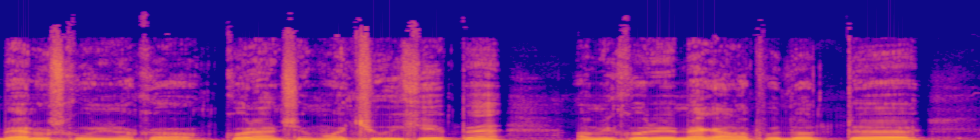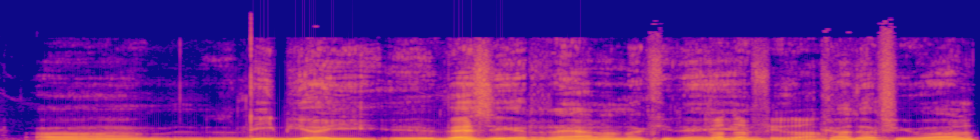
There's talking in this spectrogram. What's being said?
Berlusconi-nak a korán sem hattyúi képe, amikor ő megállapodott a líbiai vezérrel annak idején, Kadhafival,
